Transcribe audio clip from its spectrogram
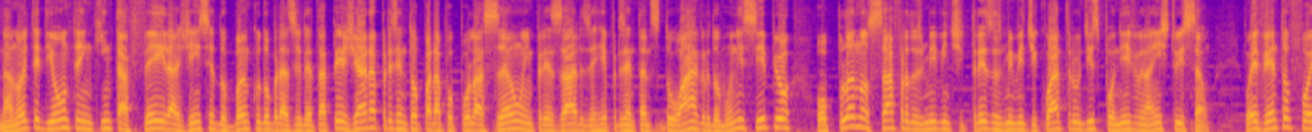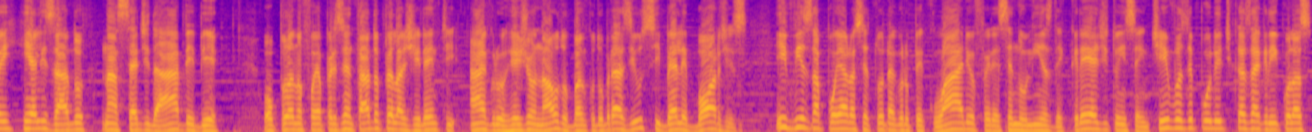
Na noite de ontem, quinta-feira, a agência do Banco do Brasil de Itapejara apresentou para a população, empresários e representantes do agro do município o Plano Safra 2023-2024 disponível na instituição. O evento foi realizado na sede da ABB. O plano foi apresentado pela gerente agro-regional do Banco do Brasil, Cibele Borges, e visa apoiar o setor agropecuário, oferecendo linhas de crédito, incentivos e políticas agrícolas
